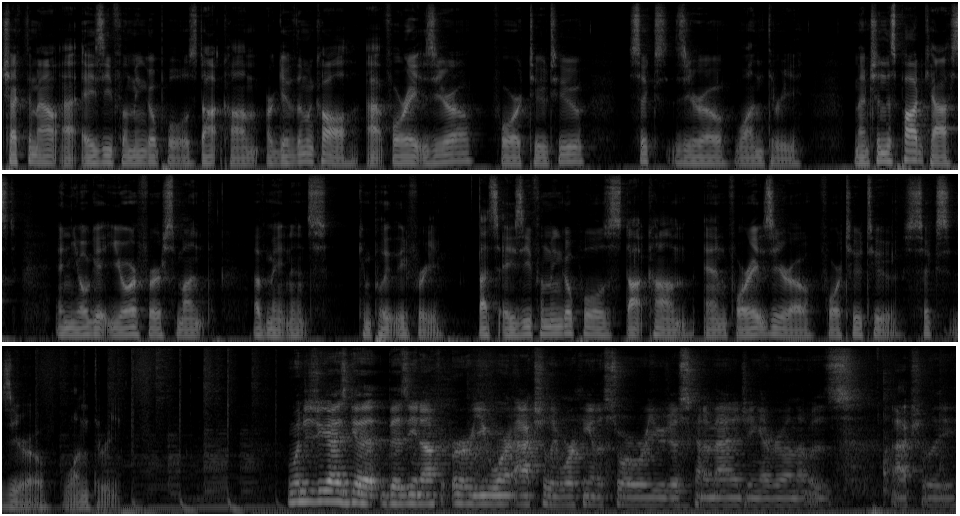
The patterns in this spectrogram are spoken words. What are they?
Check them out at azflamingopools.com or give them a call at 480 422 6013. Mention this podcast, and you'll get your first month of maintenance completely free. That's azflamingopools.com and 480-422-6013. When did you guys get busy enough, or you weren't actually working in the store? Were you just kind of managing everyone that was actually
